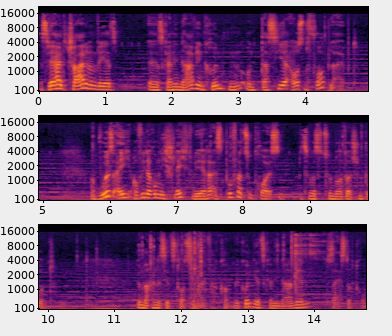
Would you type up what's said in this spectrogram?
Es wäre halt schade, wenn wir jetzt äh, Skandinavien gründen und das hier außen vor bleibt. Obwohl es eigentlich auch wiederum nicht schlecht wäre, als Puffer zu Preußen, beziehungsweise zum Norddeutschen Bund. Wir machen das jetzt trotzdem einfach. Komm, wir gründen jetzt Skandinavien, sei es doch drum.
